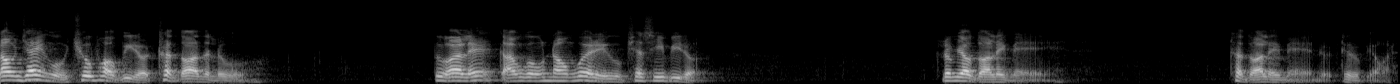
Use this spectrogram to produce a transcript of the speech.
လောင်ချိုင်ကို ချိုးဖောက်ပြီးတော့ထွက်သွားသလိုသူကလည်းကာမဂုဏ်နှောင်ဘွဲတွေကိုဖျက်ဆီးပြီးတော့လွတ်မြောက်သွားလိမ့်မယ်ထွက်သွားလိမ့်မယ်လို့သူတို့ပြောတာ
